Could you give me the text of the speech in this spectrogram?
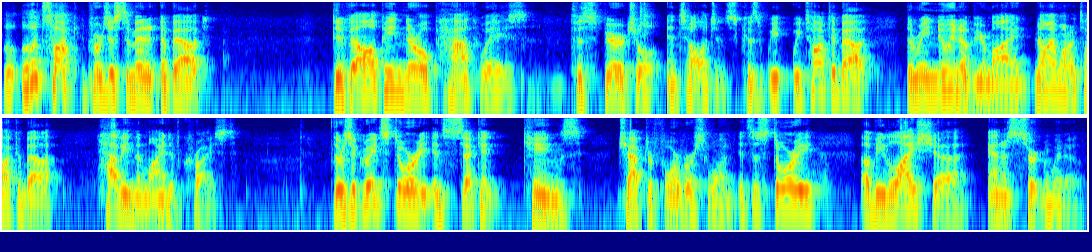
let's talk for just a minute about developing neural pathways to spiritual intelligence because we, we talked about the renewing of your mind. Now I want to talk about having the mind of Christ. There's a great story in 2 Kings chapter 4 verse 1. It's a story of Elisha and a certain widow.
